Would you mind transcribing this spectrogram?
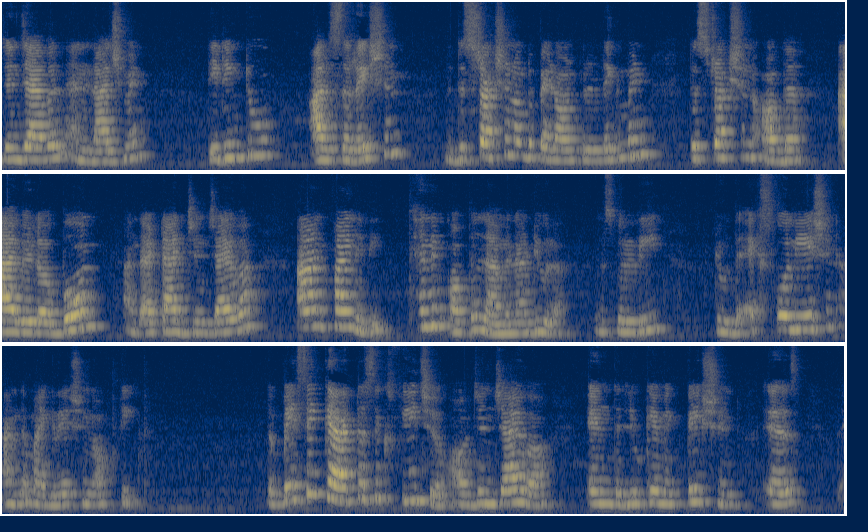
gingival enlargement leading to ulceration, the destruction of the periodontal ligament, destruction of the alveolar bone and the attached gingiva, and finally thinning of the lamina dura. This will lead to the exfoliation and the migration of teeth. The basic characteristic feature of gingiva in the leukemic patient is the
